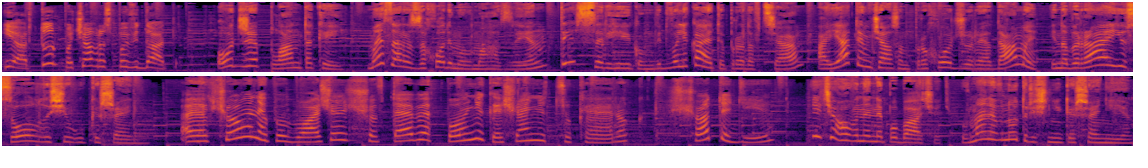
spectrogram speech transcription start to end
і Артур почав розповідати. Отже, план такий: ми зараз заходимо в магазин, ти з Сергійком відволікаєте продавця, а я тим часом проходжу рядами і набираю солодощів у кишені. А якщо вони побачать, що в тебе повні кишені цукерок, що тоді? Нічого вони не побачать. В мене внутрішні кишені є.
